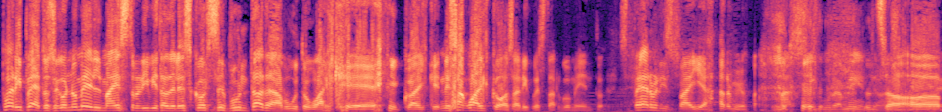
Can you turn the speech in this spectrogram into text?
Poi ripeto, secondo me il maestro di vita delle scorse puntate ha avuto qualche... qualche ne sa qualcosa di questo argomento. Spero di sbagliarmi, ma... Ma sicuramente. so, ho,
